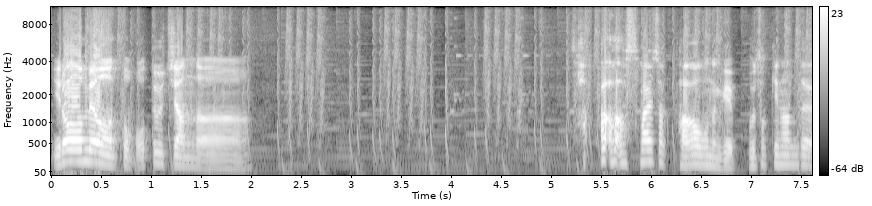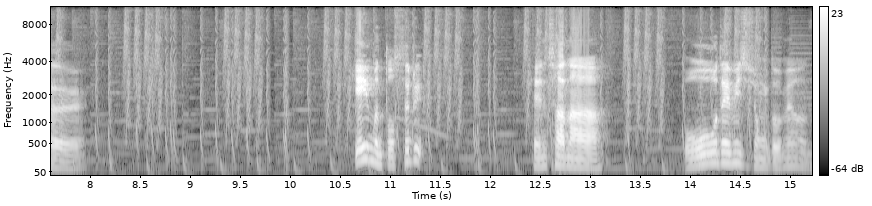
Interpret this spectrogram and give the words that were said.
이러면 또 못 뚫지 않나 사, 아, 살짝 다가오는 게 무섭긴 한데 게임은 또 쓰리 괜찮아. 5 데미지 정도면.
